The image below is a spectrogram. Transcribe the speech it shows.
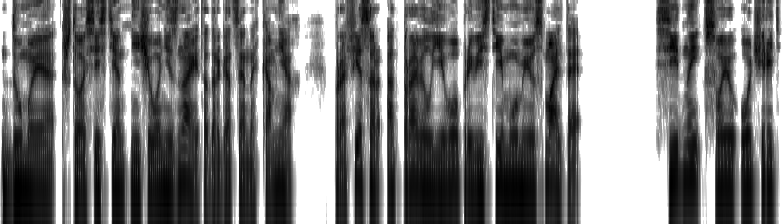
Думая, что ассистент ничего не знает о драгоценных камнях, профессор отправил его привести мумию с Мальты. Сидней, в свою очередь,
